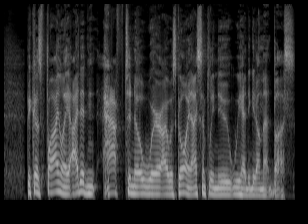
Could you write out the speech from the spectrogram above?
because finally I didn't have to know where I was going. I simply knew we had to get on that bus.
